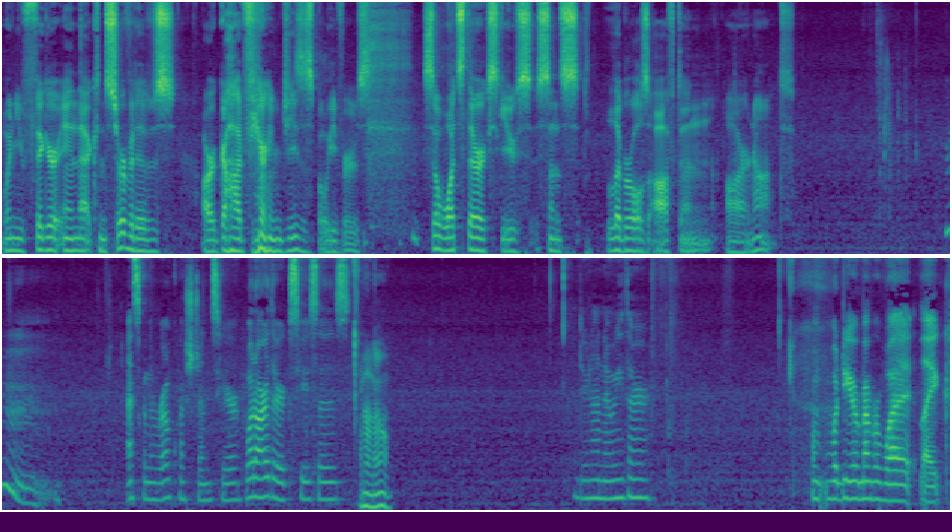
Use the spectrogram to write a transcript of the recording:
when you figure in that conservatives are God fearing Jesus believers. So, what's their excuse since liberals often are not? Hmm. Asking the real questions here. What are their excuses? I don't know. I do not know either. Um, What do you remember? What like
